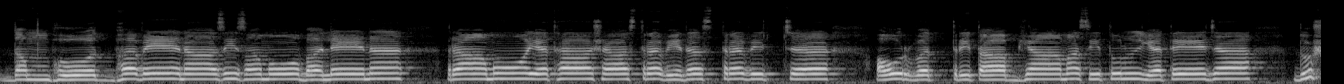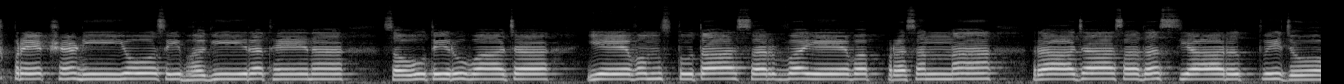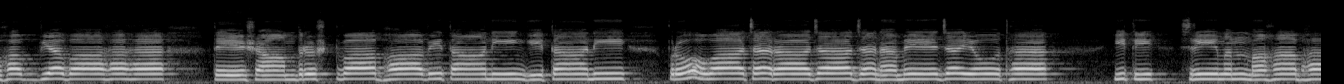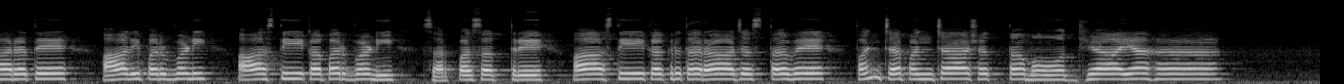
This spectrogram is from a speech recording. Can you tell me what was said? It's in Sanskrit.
दम्भोद्भवेनासि समो बलेन रामो यथा शास्त्रविदस्त्रविच्च और्वत्रिताभ्यामसि तुल्यतेजा दुष्प्रेक्षणीयोऽसि भगीरथेन। सौतिरुवाच एवं स्तुताः सर्व एव प्रसन्ना राजा सदस्या ऋत्विजो हव्यवाहः तेषां दृष्ट्वा भावितानीङ्गितानि प्रोवाच राजा जनमे जयोथ इति श्रीमन्महाभारते आदिपर्वणि आस्तिकपर्वणि सर्पसत्रे आस्तिककृतराजस्तवे पञ्चपञ्चाशत्तमोऽध्यायः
